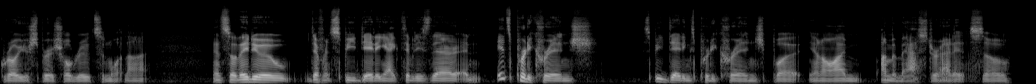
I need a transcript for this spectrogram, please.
grow your spiritual roots and whatnot. And so they do different speed dating activities there, and it's pretty cringe. Speed dating's pretty cringe, but you know I'm I'm a master at it, so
